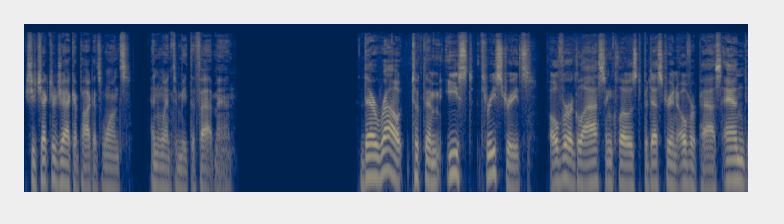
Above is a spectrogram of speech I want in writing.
She checked her jacket pockets once and went to meet the fat man. Their route took them east three streets, over a glass enclosed pedestrian overpass, and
